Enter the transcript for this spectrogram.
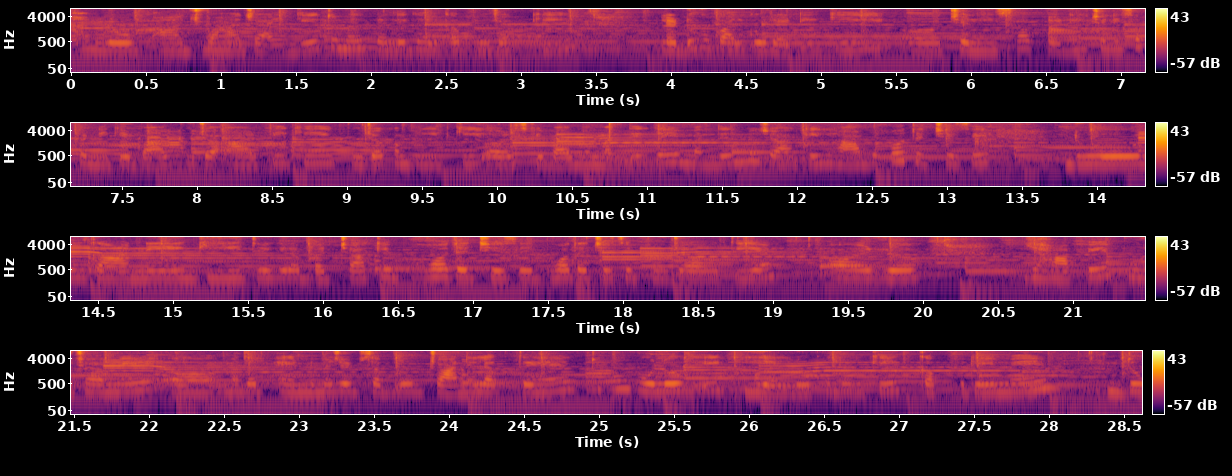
हम लोग आज वहाँ जाएँगे। तो मैं पहले घर का पूजा की लड्डू गोपाल को रेडी की चलीसा पढ़ी। चलीसा पढ़ने के बाद पूजा आरती की पूजा कंप्लीट की और उसके बाद मैं मंदिर गई। मंदिर में जाके यहाँ बहुत अच्छे से ढोल गाने गीत वगैरह बचा के बहुत अच्छे से बहुत अच्छे से पूजा होती है। और यहाँ पे पूजा में आ, मतलब एंड में जब सब लोग जाने लगते हैं तो वो लोग एक येलो कलर के कपड़े में दो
